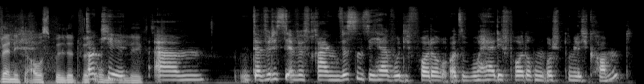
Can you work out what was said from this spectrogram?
wenn ich ausbildet wird, okay, umgelegt? Ähm, da würde ich Sie einfach fragen, wissen Sie her, wo die Forderung, also woher die Forderung ursprünglich kommt?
